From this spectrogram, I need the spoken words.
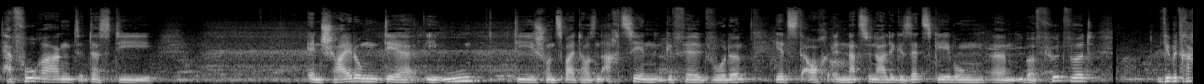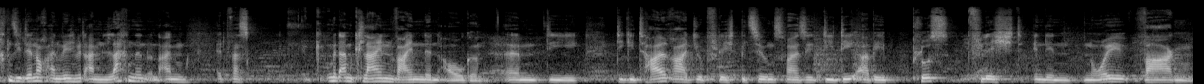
hervorragend, dass die Entscheidung der EU die schon 2018 gefällt wurde, jetzt auch in nationale Gesetzgebung ähm, überführt wird. Wir betrachten sie dennoch ein wenig mit einem lachenden und einem etwas mit einem kleinen weinenden Auge. Ähm, die Digitalradiopflicht bzw. die DAB Plus Pflicht in den Neuwagen,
